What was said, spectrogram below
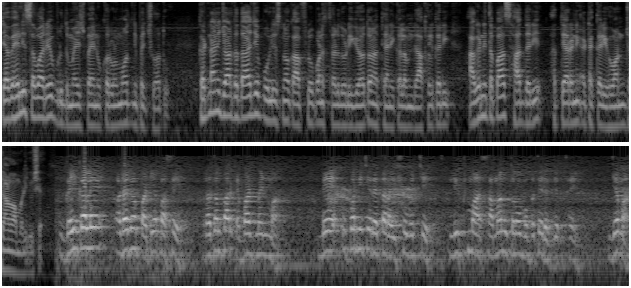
જ્યાં વહેલી સવારે વૃદ્ધ મહેશભાઈનું કરુણ મોત નીપજ્યું હતું. ઘટનાની જાણ થતાં જ પોલીસનો કાફલો પણ સ્થળ દોડી ગયો હતો અને હત્યાની કલમ દાખલ કરી આગળની તપાસ હાથ ધરી હત્યારાની અટક કરી હોવાનું જાણવા મળ્યું છે. ગઈકાલે અડાજણ પાટિયા પાસે રતન પાર્ક એપાર્ટમેન્ટમાં બે ઉપર નીચે રહેતા રહીશો વચ્ચે લિફ્ટમાં સામાન ઉતરવા બાબતે રજત થઈ. જેમાં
